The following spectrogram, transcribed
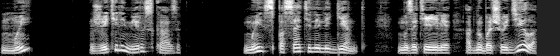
«Мы — жители мира сказок. Мы — спасатели легенд. Мы затеяли одно большое дело,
